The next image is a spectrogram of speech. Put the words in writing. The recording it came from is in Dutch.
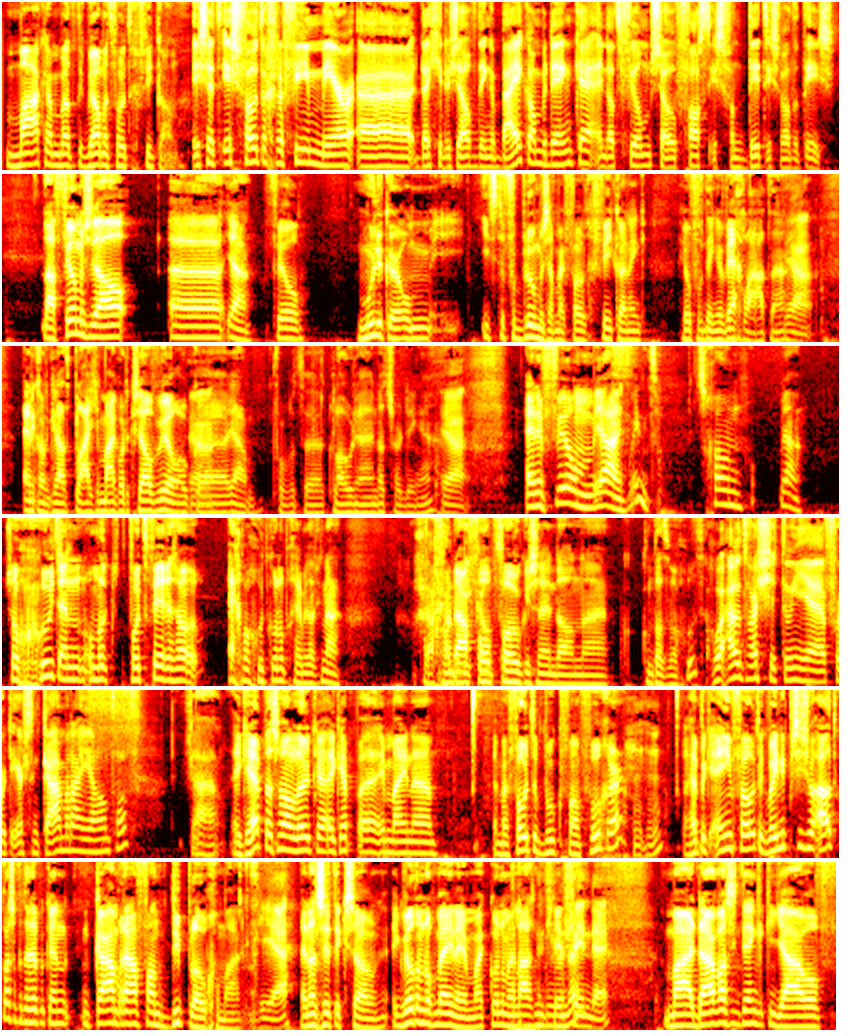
maken wat ik wel met fotografie kan. Is, het, is fotografie meer eh, dat je er zelf dingen bij kan bedenken en dat film zo vast is van dit is wat het is? Nou, film is wel eh, ja, veel moeilijker om iets te verbloemen. Zeg maar, fotografie kan ik heel veel dingen weglaten. Ja, En dan kan ik inderdaad het plaatje maken wat ik zelf wil. Ook Ja. ja. ja, bijvoorbeeld eh klonen en dat soort dingen. ja. En in film, ja, ik weet niet. Het is gewoon, ja, zo gegroeid. En omdat ik fotograferen zo echt wel goed kon op een gegeven moment, dacht ik, nou, ga ik gewoon daar die vol op kant op. focussen en dan eh, komt dat wel goed. Hoe oud was je toen je voor het eerst een camera in je hand had? Ja, ik heb, dat is wel leuk, ik heb eh, in mijn, eh, mijn fotoboek van vroeger, Mhm. heb ik één foto, ik weet niet precies hoe oud ik was, maar toen heb ik een, een camera van Duplo gemaakt. Ja, En dan zit ik zo. Ik wilde hem nog meenemen, maar ik kon hem helaas niet, niet meer vinden. vinden. Maar daar was ik denk ik een jaar of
